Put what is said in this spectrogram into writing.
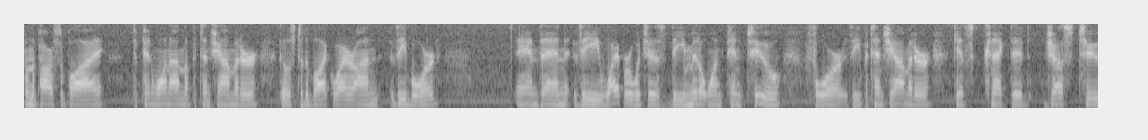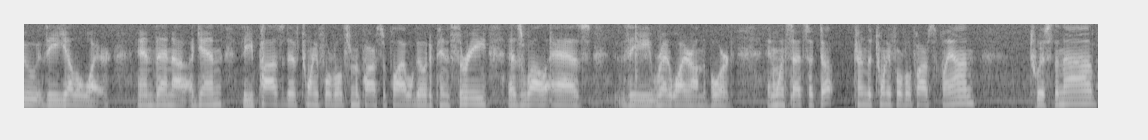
from the power supply to pin 1 on the potentiometer goes to the black wire on the board and then the wiper which is the middle one pin 2 for the potentiometer gets connected just to the yellow wire. And then uh, again the positive 24 volts from the power supply will go to pin 3 as well as the red wire on the board. And once that's hooked up turn the 24 volt power supply on twist the knob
